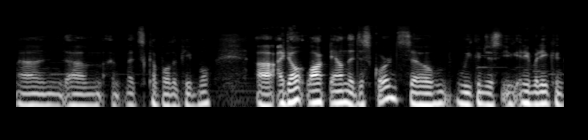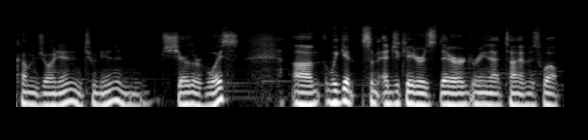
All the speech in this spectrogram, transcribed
and um, that's a couple other people. Uh, I don't lock down the Discord, so we can just anybody can come join in and tune in and share their voice. Um, we get some educators there during that time as well.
